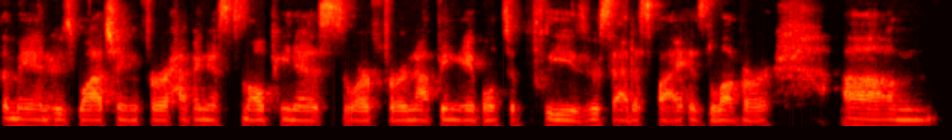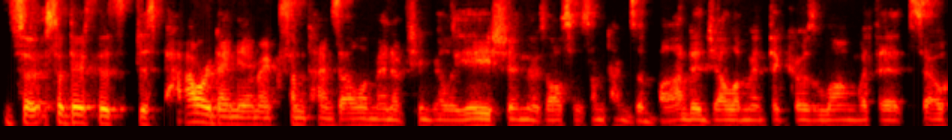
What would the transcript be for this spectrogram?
the man who's watching for having a small penis or for not being able to please or satisfy his lover. Um, so, so there's this this power dynamic, sometimes element of humiliation. There's also sometimes a bondage element that goes along with it. So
